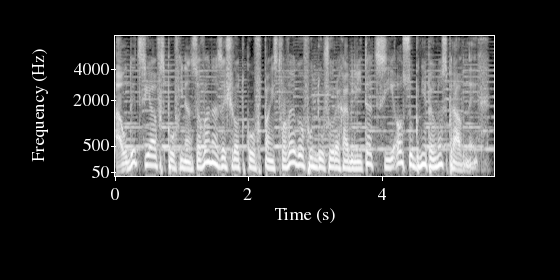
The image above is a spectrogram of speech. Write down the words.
Audycja współfinansowana ze środków Państwowego Funduszu Rehabilitacji Osób Niepełnosprawnych.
